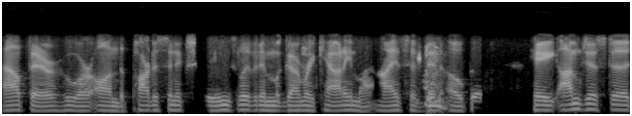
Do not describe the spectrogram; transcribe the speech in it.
out there who are on the partisan extremes living in Montgomery County. My eyes have been open. Hey, I'm just a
